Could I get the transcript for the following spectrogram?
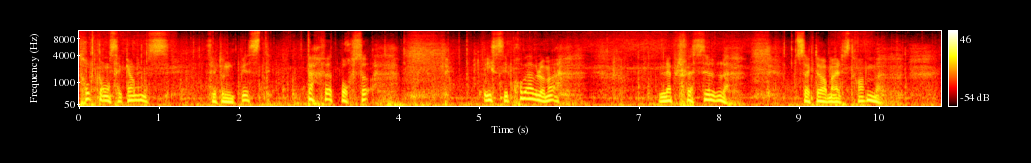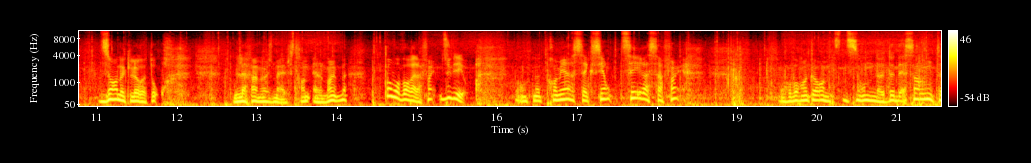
trop de conséquences. C'est une piste parfaite pour ça. Et c'est probablement la plus facile secteur Maelstrom, disons avec le retour la fameuse Maelstrom elle-même, qu'on va voir à la fin du vidéo. Donc notre première section tire à sa fin. On va voir encore une petite zone de descente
